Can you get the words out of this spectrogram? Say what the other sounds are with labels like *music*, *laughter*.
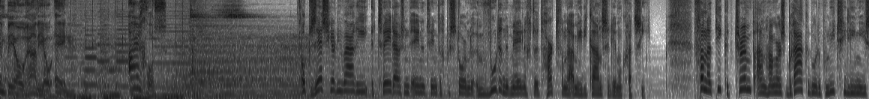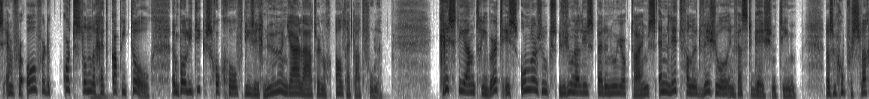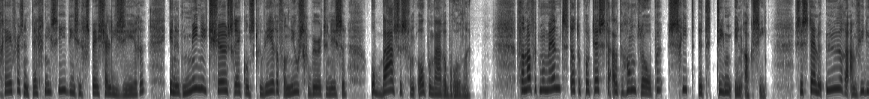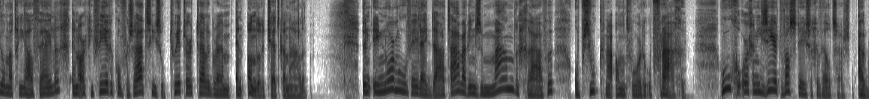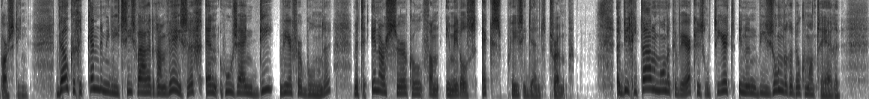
NPO Radio 1. Argos. Op 6 januari 2021 bestormde een woedende menigte het hart van de Amerikaanse democratie. Fanatieke Trump-aanhangers braken door de politielinies en veroverden kortstondig het Capitool. Een politieke schokgolf die zich nu, een jaar later, nog altijd laat voelen. Christian Triebert is onderzoeksjournalist bij de New York Times en lid van het Visual Investigation Team. Dat is een groep verslaggevers en technici die zich specialiseren in het minutieus reconstrueren van nieuwsgebeurtenissen op basis van openbare bronnen. Vanaf het moment dat de protesten uit de hand lopen, schiet het team in actie. Ze stellen uren aan videomateriaal veilig en archiveren conversaties op Twitter, Telegram en andere chatkanalen. Een enorme hoeveelheid data waarin ze maanden graven op zoek naar antwoorden op vragen. Hoe georganiseerd was deze geweldsuitbarsting? Welke gekende milities waren er aanwezig en hoe zijn die weer verbonden met de inner circle van inmiddels ex-president Trump? Het digitale monnikenwerk resulteert in een bijzondere documentaire.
